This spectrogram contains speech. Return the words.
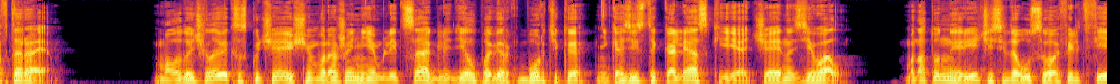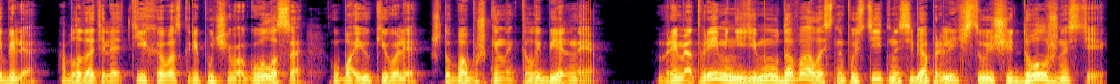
вторая. Молодой человек со скучающим выражением лица глядел поверх бортика неказистой коляски и отчаянно зевал. Монотонные речи седоусого фельдфебеля, обладателя тихого скрипучего голоса, убаюкивали, что бабушкины колыбельные. Время от времени ему удавалось напустить на себя приличествующей должности,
